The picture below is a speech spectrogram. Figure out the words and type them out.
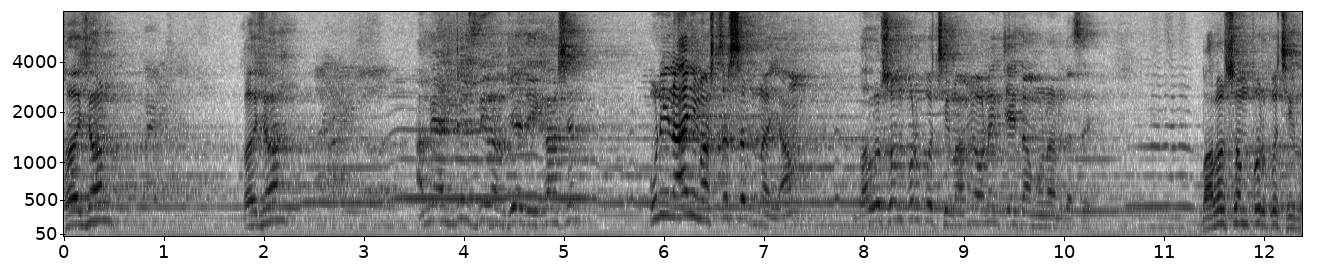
কয়জন? কয়জন? আমি অ্যাড্রেস দিলাম, যে দেখে আসেন। উনি নাই, মাস্টার সাহেব নাই। ভালো সম্পর্ক ছিল, আমি অনেক যেতাম ওনার কাছে। ভালো সম্পর্ক ছিল।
